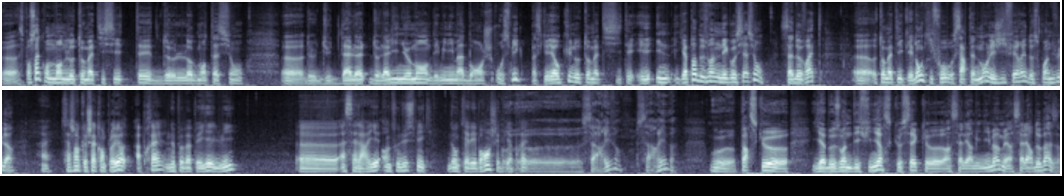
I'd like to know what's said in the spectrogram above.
euh, c'est pour ça qu'on demande l'automaticité de l'augmentation euh, de, l'alignement des minima de branche au SMIC, parce qu'il n'y a aucune automaticité. Et il n'y a pas besoin de négociation. Ça devrait être euh, automatique. Et donc, il faut certainement légiférer de ce point de vue-là. Sachant que chaque employeur, après, ne peut pas payer, lui, un salarié en dessous du SMIC. Donc, il y a les branches, et puis après... ça arrive, ça arrive. Parce qu'il y a besoin de définir ce que c'est qu'un salaire minimum et un salaire de base.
